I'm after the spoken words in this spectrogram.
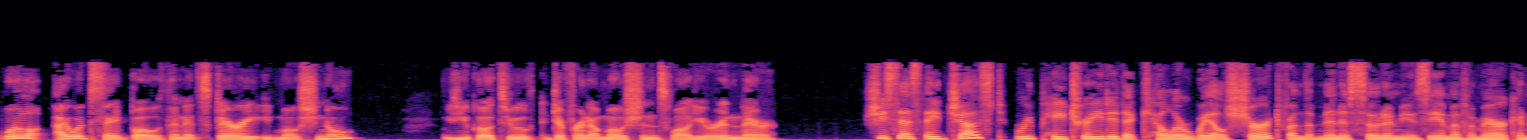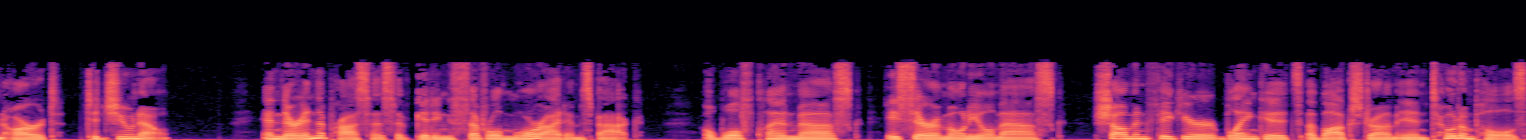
Well, I would say both, and it's very emotional. You go through different emotions while you're in there. She says they just repatriated a killer whale shirt from the Minnesota Museum of American Art to Juneau, and they're in the process of getting several more items back a Wolf Clan mask, a ceremonial mask, shaman figure, blankets, a box drum, and totem poles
